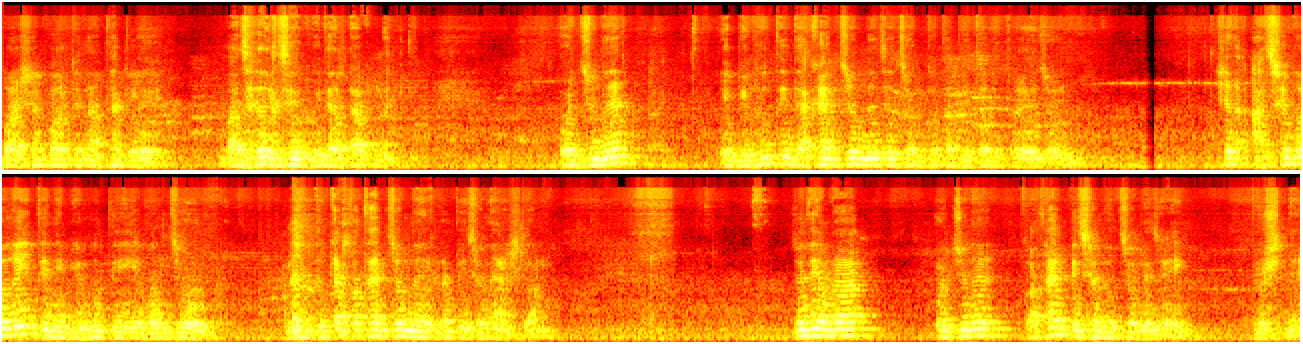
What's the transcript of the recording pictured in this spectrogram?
পয়সা পাল্টে না থাকলে বাজারে যে ঘুরে নেই। অর্জুনের এই বিভূতি দেখার জন্য যে যোগ্যতা ভিতরে প্রয়োজন, সেটা আছে বলেই তিনি বিভূতি এবং যোগ আমি দুটা কথার জন্য এখানে পিছনে আসলাম। যদি আমরা অর্জুনের কথার পিছনে চলে যাই প্রশ্নে,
